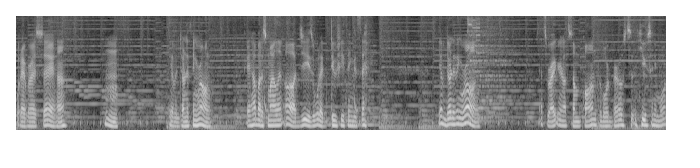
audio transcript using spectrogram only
Whatever I say, huh? Hmm. You haven't done anything wrong. Okay, how about a smile and- Oh, geez, what a douchey thing to say. You haven't done anything wrong. That's right, you're not some pawn for Lord Barows to use anymore.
